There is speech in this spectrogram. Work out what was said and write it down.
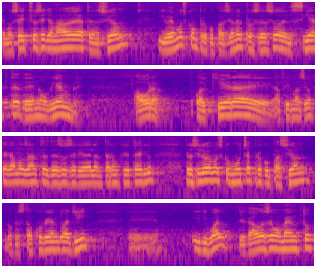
Hemos hecho ese llamado de atención y vemos con preocupación el proceso del 7 de noviembre. Ahora, cualquier eh, afirmación que hagamos antes de eso sería adelantar un criterio, pero sí lo vemos con mucha preocupación lo que está ocurriendo allí. Eh, y igual, llegado ese momento,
